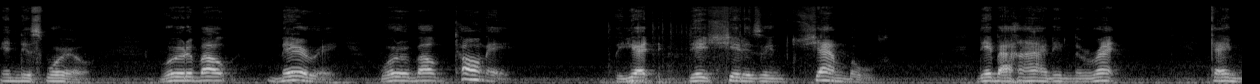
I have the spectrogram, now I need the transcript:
in this world. Worried about Mary, worried about Tommy, but yet this shit is in shambles. They're behind in the rent. Can't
